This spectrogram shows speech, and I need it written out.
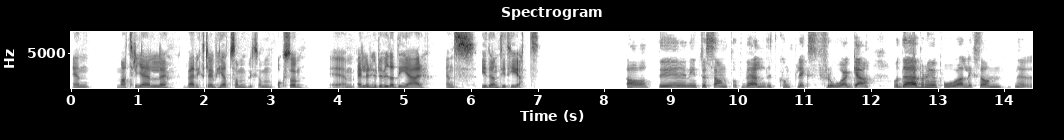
en materiell verklighet som liksom också, Ehm, eller huruvida det är ens identitet. Ja, det är en intressant och väldigt komplex fråga. Och där beror ju på liksom, eh,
